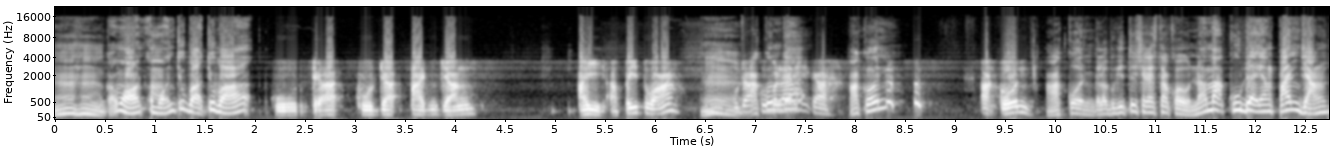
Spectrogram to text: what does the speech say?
Hmm, hmm. come on, come on, cuba, cuba. Kuda, kuda panjang. Ai, apa itu, ah? Hmm, Kuda aku akun berlari kah? Akun? Akun. Akun. Kalau begitu saya kasih tahu kau. Nama kuda yang panjang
